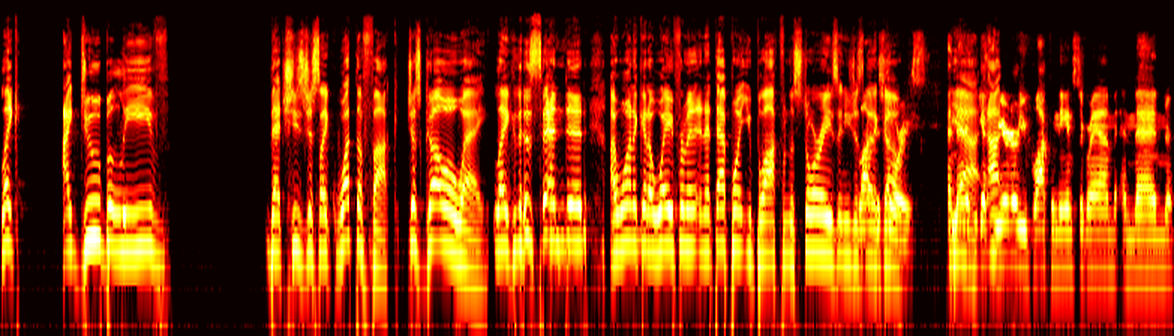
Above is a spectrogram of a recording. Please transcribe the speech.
Like, I do believe that she's just like, what the fuck? Just go away. Like this ended. I want to get away from it. And at that point, you block from the stories and you just block let it go. stories. And then if it gets I- weirder, you block from the Instagram, and then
